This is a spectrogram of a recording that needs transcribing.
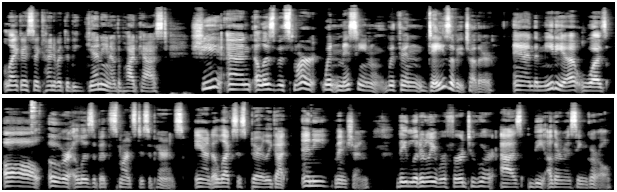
like I said, kind of at the beginning of the podcast, she and Elizabeth Smart went missing within days of each other. And the media was all over Elizabeth Smart's disappearance. And Alexis barely got any mention. They literally referred to her as the other missing girl.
